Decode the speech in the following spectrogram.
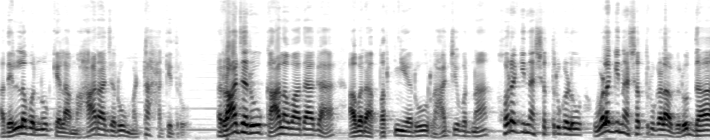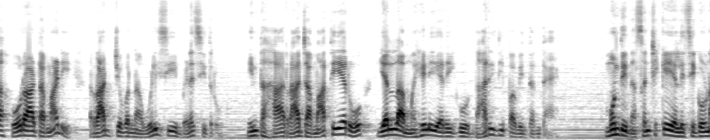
ಅದೆಲ್ಲವನ್ನು ಕೆಲ ಮಹಾರಾಜರು ಮಟ್ಟ ಹಾಕಿದ್ರು. ರಾಜರು ಕಾಲವಾದಾಗ ಅವರ ಪತ್ನಿಯರು ರಾಜ್ಯವನ್ನ, ಹೊರಗಿನ ಶತ್ರುಗಳು, ಒಳಗಿನ ಶತ್ರುಗಳ ವಿರುದ್ಧ ಹೋರಾಟ ಮಾಡಿ ರಾಜ್ಯವನ್ನ ಉಳಿಸಿ ಬೆಳೆಸಿದರು. ಇಂತಹ ರಾಜ ಮಾತೆಯರು ಎಲ್ಲ ಮಹಿಳೆಯರಿಗೂ ದಾರಿದೀಪವಿದ್ದಂತೆ. ಮುಂದಿನ ಸಂಚಿಕೆಯಲ್ಲಿ ಸಿಗೋಣ.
